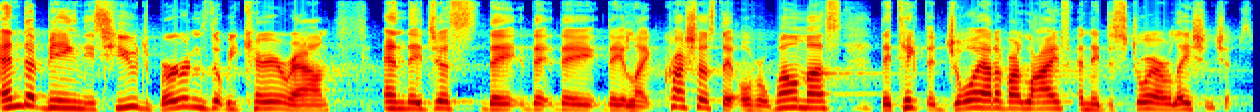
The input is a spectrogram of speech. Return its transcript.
end up being these huge burdens that we carry around, and they just they they they, they like crush us, they overwhelm us, they take the joy out of our life, and they destroy our relationships.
